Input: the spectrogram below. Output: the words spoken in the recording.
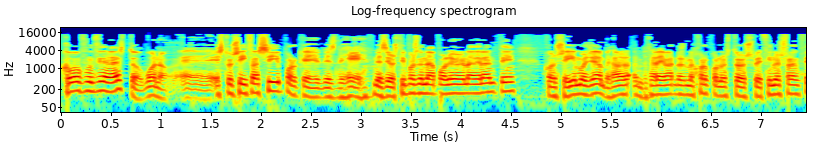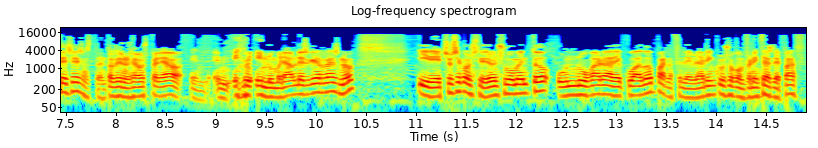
¿Cómo funciona esto? Bueno, eh, esto se hizo así porque desde, desde los tiempos de Napoleón en adelante conseguimos ya empezar, empezar a llevarnos mejor con nuestros vecinos franceses. Hasta entonces nos habíamos peleado en, en innumerables guerras, ¿no? Y de hecho se consideró en su momento un lugar adecuado para celebrar incluso conferencias de paz.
